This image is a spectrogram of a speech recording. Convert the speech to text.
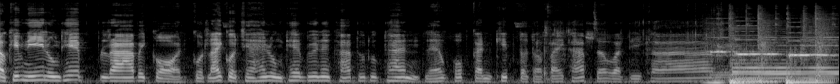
หรับคลิปนี้ลุงเทพลาไปก่อน กดไลค์กดแชร์ให้ลุงเทพด้วยนะครับ ทุกๆท่าน แล้วพบกันคลิปต่อๆไปครับ สวัสดีครับ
